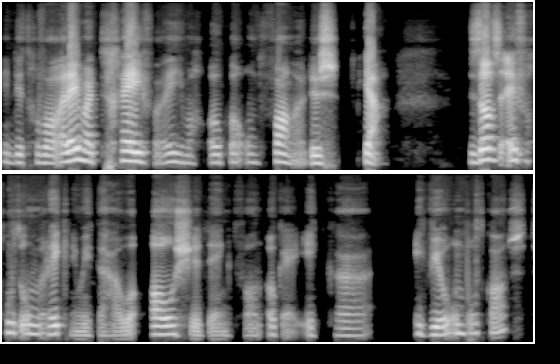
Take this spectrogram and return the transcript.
in dit geval alleen maar te geven. Je mag ook wel ontvangen. Dus ja. Dus dat is even goed om rekening mee te houden. Als je denkt van oké, ik, uh, ik wil een podcast.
